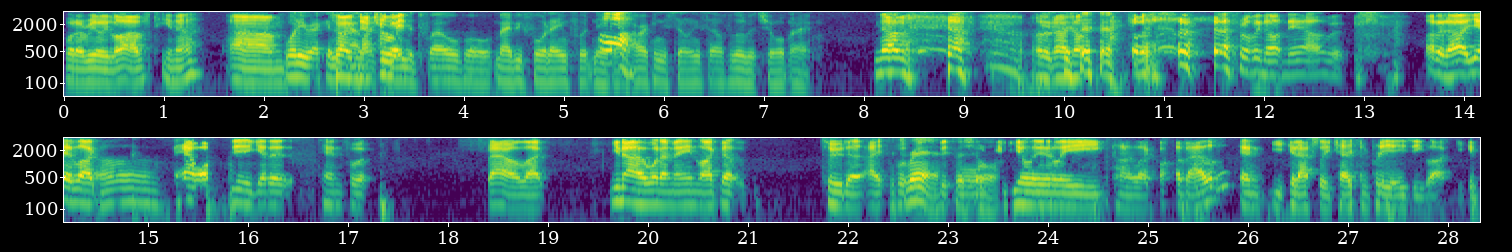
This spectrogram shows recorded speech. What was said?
what I really loved. You know. Um, what do you reckon? So naturally, like 10 to 12 or maybe 14 foot now. Oh, I reckon you're selling yourself a little bit short, mate. No, I don't know. Not, probably, probably not now, but I don't know. Yeah, like oh. how often do you get a 10 foot barrel? Like, you know what I mean? Like that two to eight it's foot rare, a bit more sure. regularly kind of like available, and you could actually chase them pretty easy. Like you could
